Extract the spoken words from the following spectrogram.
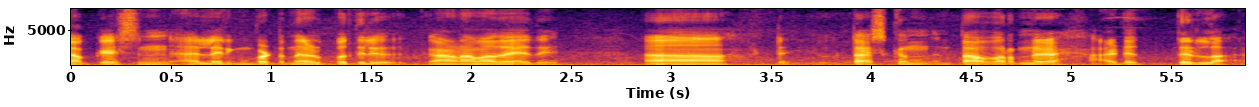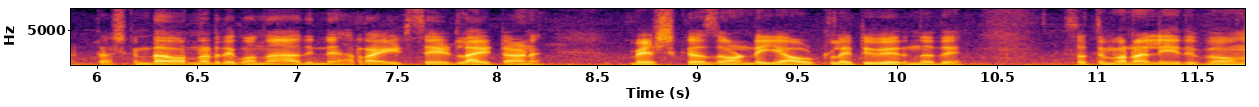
ലൊക്കേഷൻ എല്ലാവർക്കും പെട്ടെന്ന് എളുപ്പത്തിൽ കാണാം. അതായത് ടഷ്കൻ ടവറിന്റെ അടുത്തുള്ള ടഷ്കൻ ടവറിന്റെ അടുത്തേക്ക് വന്നാൽ അതിന്റെ റൈറ്റ് സൈഡിലായിട്ടാണ് ബെഷ്ക സോണിന്റെ ഈ ഔട്ട്ലെറ്റ് വരുന്നത്. സത്യം പറഞ്ഞാൽ ഇതിപ്പം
